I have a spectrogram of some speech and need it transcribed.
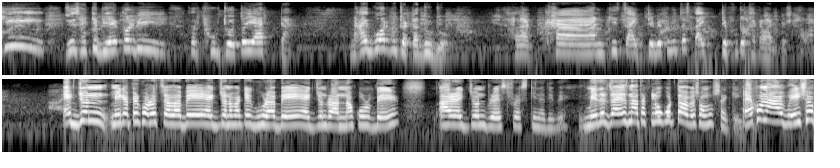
কি? যদি চারটে বিয়ে করবি তোর ফুটো তো একটা। নাই গোয়ার ফুটো একটা দুটো। শালা খান কি চারটে বিয়ে করবি তোর চারটে ফুটো থাকা লাগবে শালা। একজন মেকআপের খরচ চালাবে একজন আমাকে ঘোরাবে একজন রান্না করবে। আর একজন ড্রেস ট্রেস কিনে দিবে। মেয়েদের জায়েজ না থাকলেও করতে হবে সমস্যা কি? এখন এইসব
